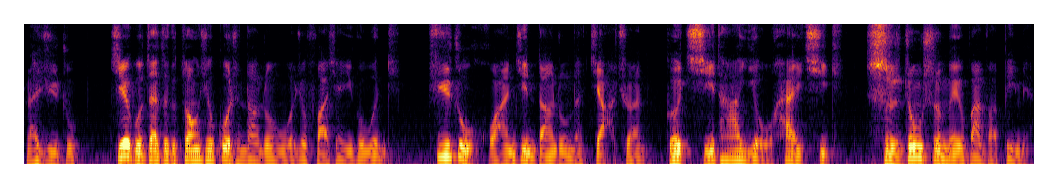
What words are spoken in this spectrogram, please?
来居住。结果在这个装修过程当中，我就发现一个问题：居住环境当中的甲醛和其他有害气体始终是没有办法避免。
